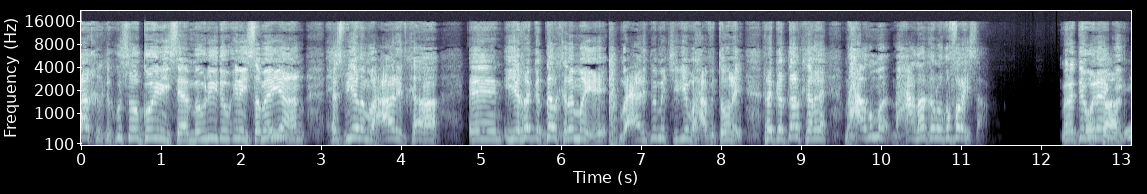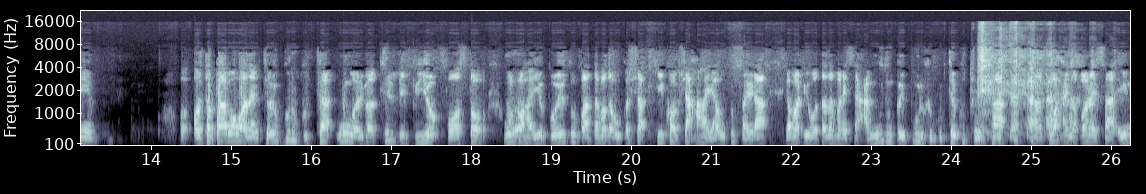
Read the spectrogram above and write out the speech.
aakhirka ku soo goynaysaa mawlidow inay sameeyaan xisbiyada mucaaridka ah iyo ragga dal kale maye mucaaridba ma jiriyo muxaafitoone ragga dal kale maxaad halkan uga faraysaa? Mana dee horta wanaagii eh, horta baaba waad aragtay oo guri gubta nin waliba kili biyo foosto wuxuu hayo booyadunbaa dabada u gasha kii koob shaaxa hayaa uu ku saydhaa gabadhii waddada maraysaa camuudun bay buulka gubtay ku tuurtaa taas waxay noqonaysaa in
